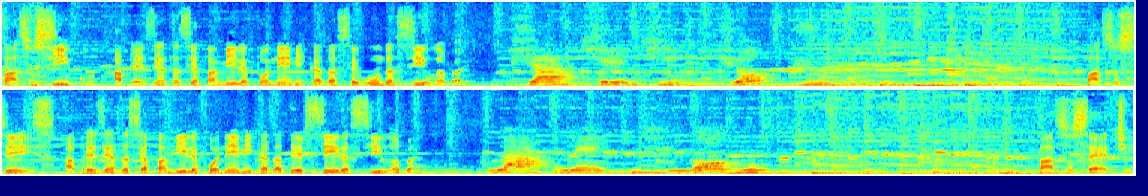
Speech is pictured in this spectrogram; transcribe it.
Passo 5. Apresenta-se a família fonêmica da segunda sílaba. Já, je, ji, jo, ju. Passo 6. Apresenta-se a família fonêmica da terceira sílaba. Lá, le, li, lo, lu. Passo 7.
